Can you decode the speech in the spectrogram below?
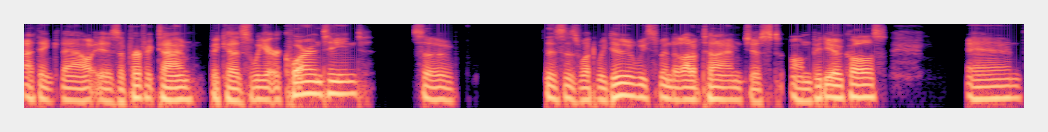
I think now is a perfect time because we are quarantined. So, this is what we do. We spend a lot of time just on video calls. And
